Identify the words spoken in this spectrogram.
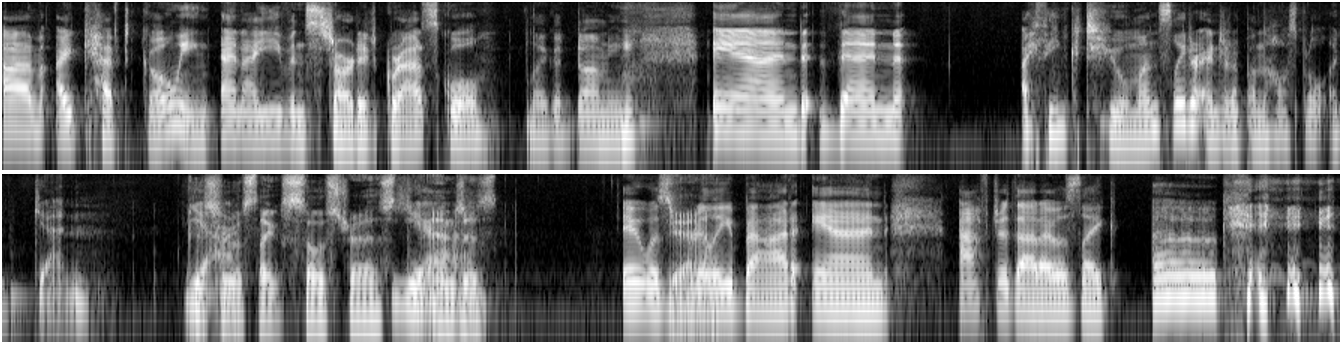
um, I kept going and I even started grad school like a dummy. and then I think two months later, I ended up in the hospital again. Yeah she was like so stressed Yeah. and just it was Yeah. really bad and after that i was like okay.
